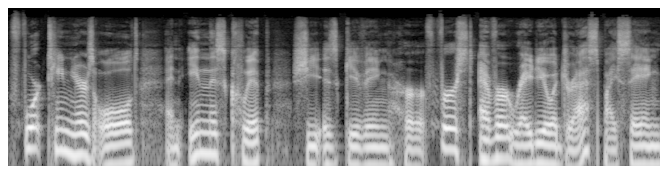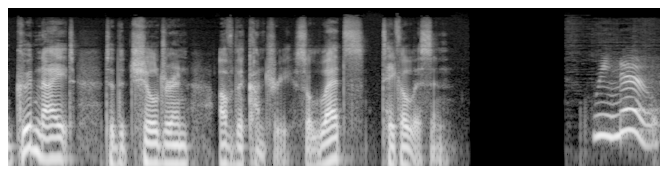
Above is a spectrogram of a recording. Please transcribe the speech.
14 years old. And in this clip, she is giving her first ever radio address by saying goodnight to the children of the country. So let's take a listen. We know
